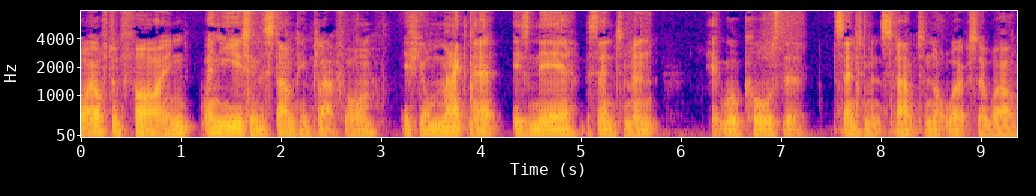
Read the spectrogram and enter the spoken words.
What I often find when you're using the stamping platform, if your magnet is near the sentiment, it will cause the sentiment stamp to not work so well.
